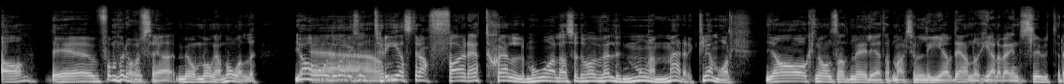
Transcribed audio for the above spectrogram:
Ja, det får man att säga. Med många mål. Ja, och det var liksom Ehm. tre straffar, ett självmål. Alltså det var väldigt många märkliga mål. Ja, och någonstans möjlighet att matchen levde ändå hela vägen till slutet.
